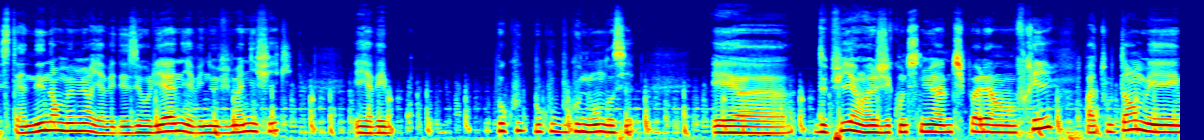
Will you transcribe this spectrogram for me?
c'était un énorme mur. Il y avait des éoliennes, il y avait une vue magnifique. Et il y avait beaucoup, beaucoup, beaucoup de monde aussi. Et euh, depuis, hein, j'ai continué un petit peu à aller en free, pas tout le temps, mais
